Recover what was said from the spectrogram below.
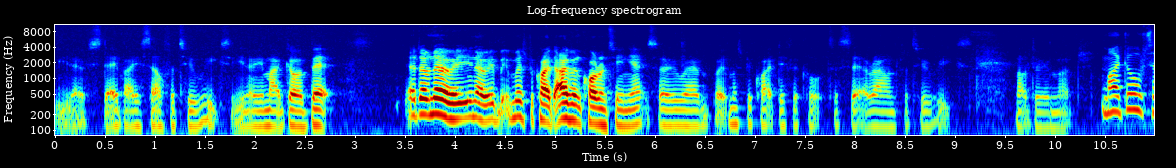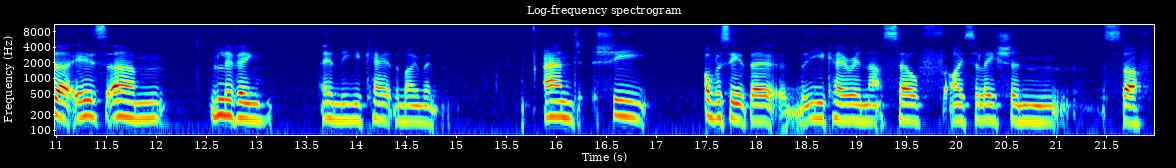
you know stay by yourself for two weeks, you know you might go a bit. I don't know. You know, it, it must be quite. I haven't quarantined yet, so um, but it must be quite difficult to sit around for two weeks, not doing much. My daughter is um, living in the UK at the moment, and she, obviously, the the UK are in that self isolation stuff,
